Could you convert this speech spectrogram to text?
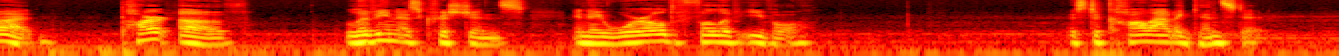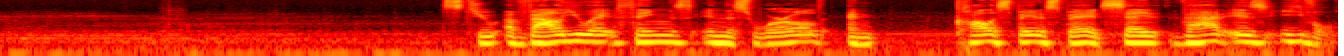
but part of living as Christians in a world full of evil is to call out against it. It's to evaluate things in this world and call a spade a spade. Say, that is evil.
